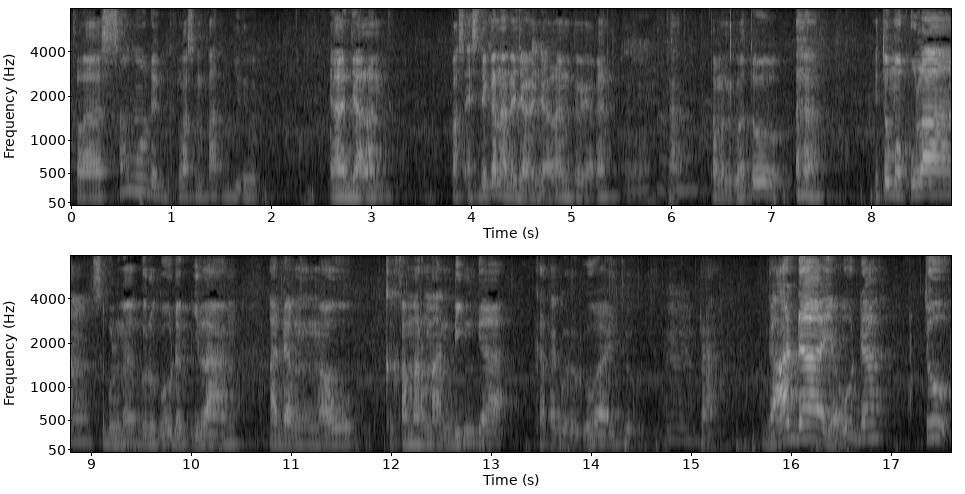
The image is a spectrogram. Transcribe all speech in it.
kelas sama udah kelas 4 gitu. Jalan-jalan. Pas SD kan ada jalan-jalan tuh ya kan? Hmm. nah temen gue tuh itu mau pulang. Sebelumnya guru gue udah bilang ada yang mau ke kamar mandi nggak? Kata guru gue itu. Nah nggak ada. Ya udah. Tuh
